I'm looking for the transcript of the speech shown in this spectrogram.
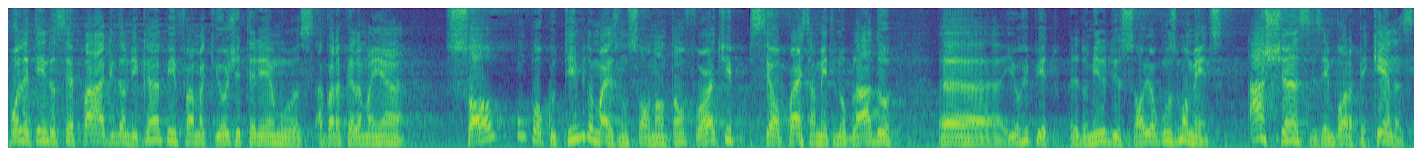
Boletim do CEPAG da Unicamp informa que hoje teremos, agora pela manhã, sol, um pouco tímido, mas um sol não tão forte, céu parcialmente nublado Uh, e eu repito, predomínio de sol em alguns momentos. Há chances, embora pequenas,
